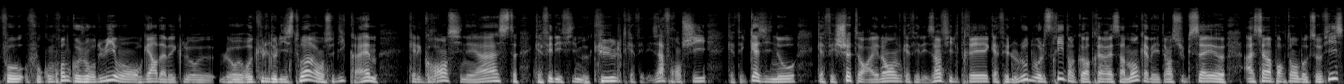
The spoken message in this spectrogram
faut, faut comprendre qu'aujourd'hui, on regarde avec le, le recul de l'histoire et on se dit quand même quel grand cinéaste qui a fait des films cultes, qui a fait Les Affranchis, qui a fait Casino, qui a fait Shutter Island, qui a fait Les Infiltrés, qui a fait Le Loup de Wall Street encore très récemment, qui avait été un succès euh, assez important au box-office.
